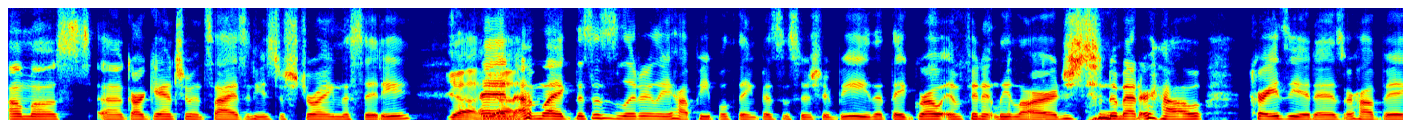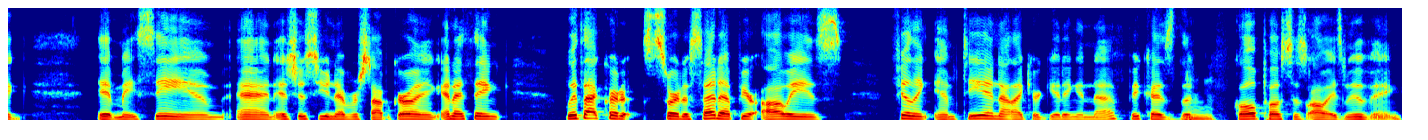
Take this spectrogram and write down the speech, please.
almost uh, gargantuan size and he's destroying the city. Yeah. And yeah. I'm like, this is literally how people think businesses should be that they grow infinitely large, no matter how crazy it is or how big it may seem. And it's just you never stop growing. And I think with that sort of setup, you're always feeling empty and not like you're getting enough because the mm. goalpost is always moving.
